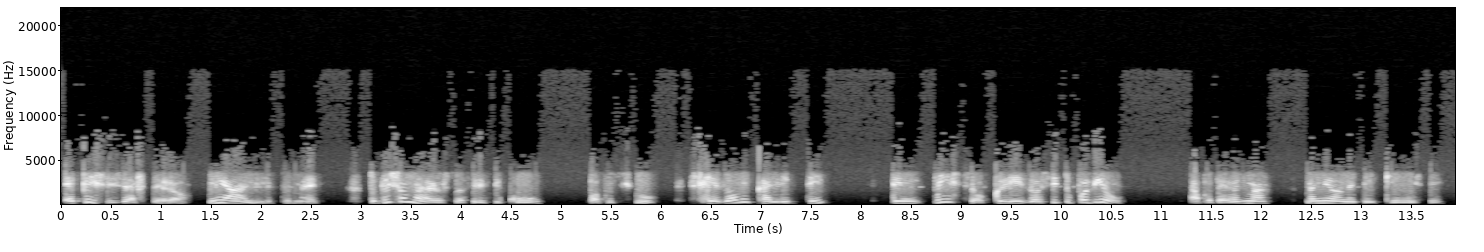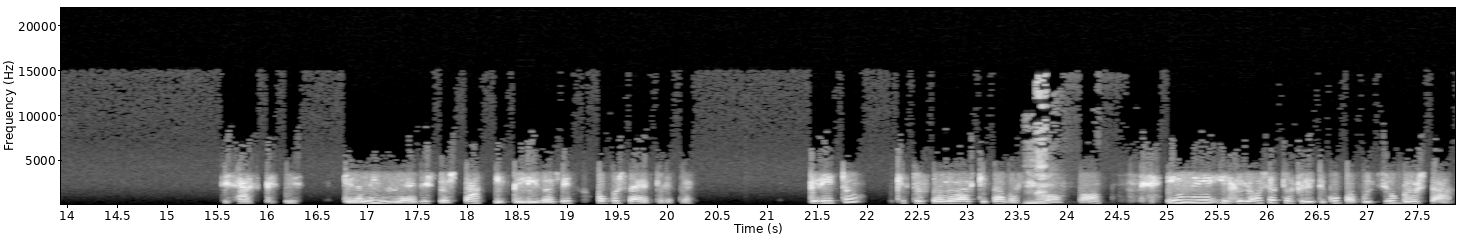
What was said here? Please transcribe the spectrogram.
Επίσης, δεύτερο, μία άλλη λεπτομέρεια. Το πίσω μέρος του αθλητικού παπουτσιού σχεδόν καλύπτει την πίσω κλείδωση του ποδιού. Αποτέλεσμα να μειώνεται η κίνηση της άσκησης και να μην δουλεύει σωστά η κλείδωση όπως θα έπρεπε. Τρίτο, και το θεωρώ αρκετά βασικό Ναι. αυτό, είναι η γλώσσα του αθλητικού παπουτσιού μπροστά.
